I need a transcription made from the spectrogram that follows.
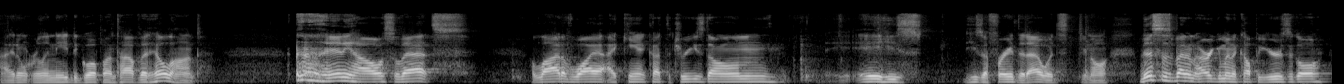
I don't really need to go up on top of that hill to hunt. Anyhow, so that's a lot of why I can't cut the trees down. A, he's he's afraid that I would, you know. This has been an argument a couple years ago.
